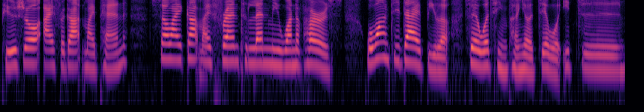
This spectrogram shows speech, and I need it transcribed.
比如说，I forgot my pen, so I got my friend to lend me one of hers。我忘记带笔了，所以我请朋友借我一支。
